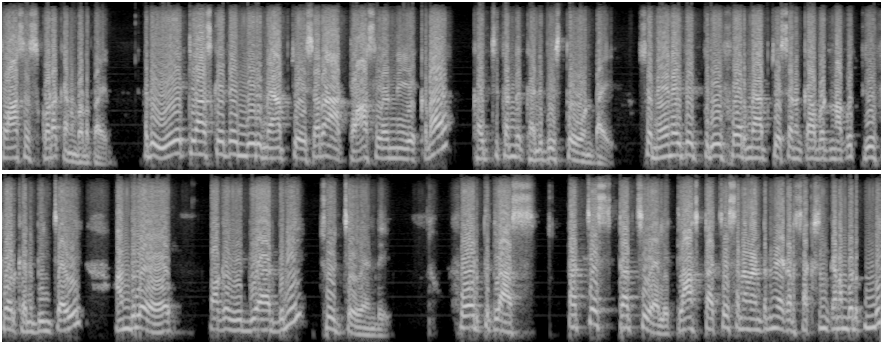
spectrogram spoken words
క్లాసెస్ కూడా కనబడతాయి. అదే ఏ క్లాస్కి అయితే మీరు మ్యాప్ చేశారో ఆ క్లాసులన్నీ ఇక్కడ ఖచ్చితంగా కనిపిస్తూ ఉంటాయి. సో నేనైతే త్రీ ఫోర్ మ్యాప్ చేశాను కాబట్టి నాకు త్రీ ఫోర్ కనిపించాయి. అందులో ఒక విద్యార్థిని చూజ్ చేయండి. ఫోర్త్ క్లాస్ టచ్ చేసి టచ్ చేయాలి. క్లాస్ టచ్ చేసిన వెంటనే ఇక్కడ సెక్షన్ కనబడుతుంది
